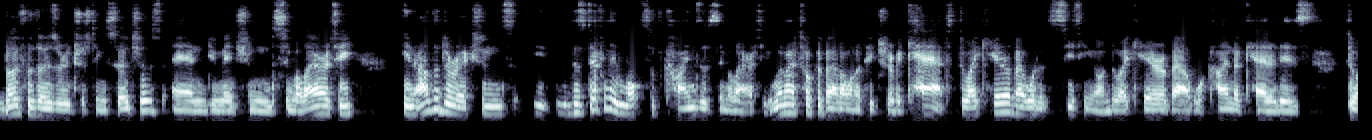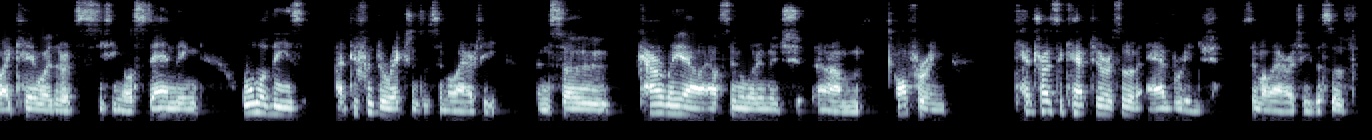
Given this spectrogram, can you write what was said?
Both of those are interesting searches, and you mentioned similarity. In other directions, there's definitely lots of kinds of similarity. When I talk about I want a picture of a cat, do I care about what it's sitting on? Do I care about what kind of cat it is? Do I care whether it's sitting or standing? All of these are different directions of similarity. And so currently our, our similar image um, offering tries to capture a sort of average similarity, the sort of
